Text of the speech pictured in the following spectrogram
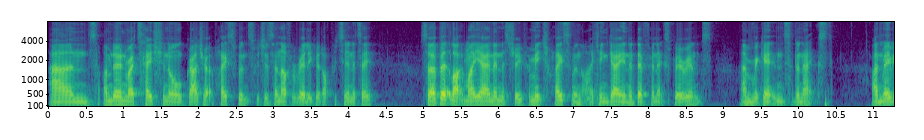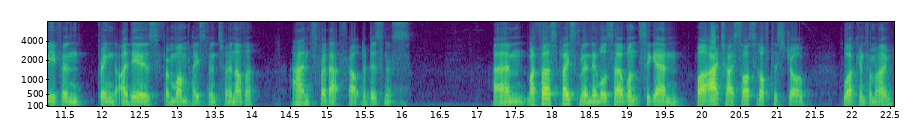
and I'm doing rotational graduate placements, which is another really good opportunity. So a bit like my year in industry, from each placement, I can gain a different experience and bring it into the next, and maybe even bring ideas from one placement to another, and spread that throughout the business. Um, my first placement, it was uh, once again, well, actually, I started off this job working from home,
